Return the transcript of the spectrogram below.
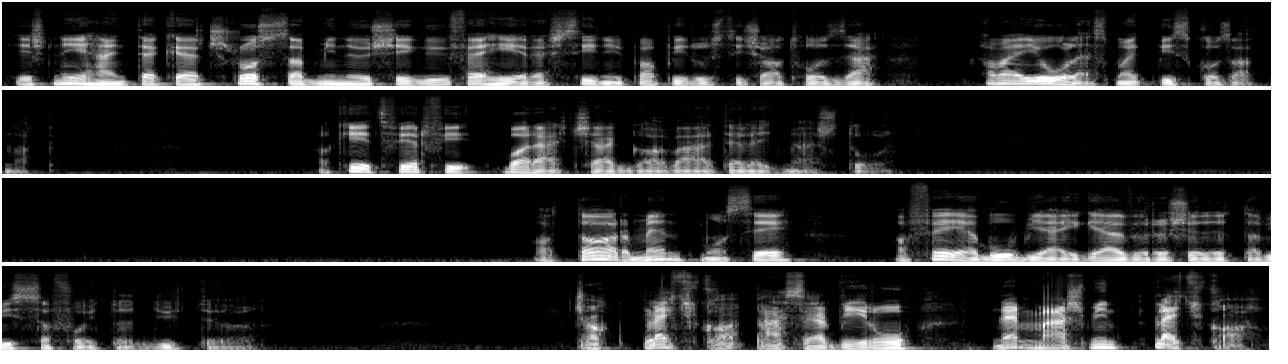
és néhány tekercs rosszabb minőségű fehéres színű papíruszt is ad hozzá, amely jó lesz majd piszkozatnak. A két férfi barátsággal vált el egymástól. A tar ment Moszé a feje búbjáig elvörösödött a visszafolytott dűtől. Csak plegyka, pászerbíró, nem más, mint plegyka.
